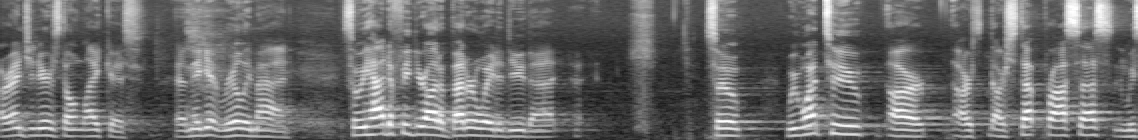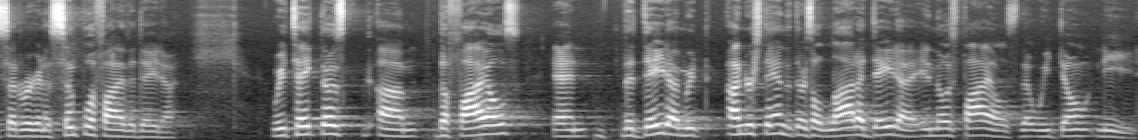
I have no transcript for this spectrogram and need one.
our engineers don't like us, and they get really mad. So we had to figure out a better way to do that. So we went to our, our, our STEP process, and we said we're going to simplify the data. We take those, um, the files and the data, and we understand that there's a lot of data in those files that we don't need.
